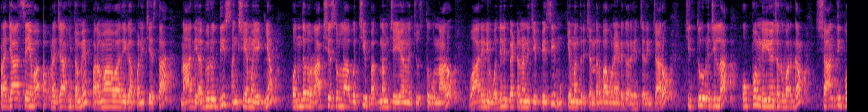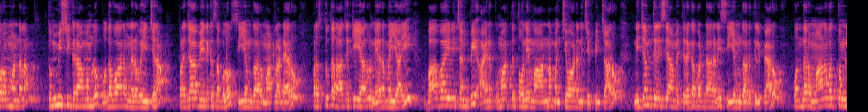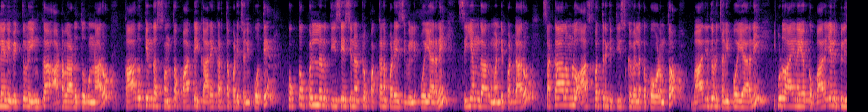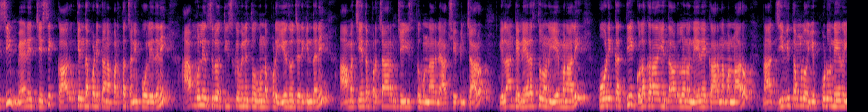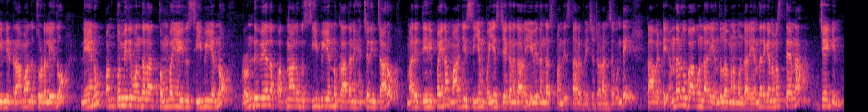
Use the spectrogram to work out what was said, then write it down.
ప్రజాసేవ ప్రజాహితమే పరమావధిగా పనిచేస్తా. నాది అభివృద్ధి సంక్షేమ యజ్ఞం. కొందరు రాక్షసుల్లా వచ్చి భగ్నం చేయాలని చూస్తూ ఉన్నారు. వారిని వదిలిపెట్టనని చెప్పేసి ముఖ్యమంత్రి చంద్రబాబు నాయుడు గారు హెచ్చరించారు. చిత్తూరు జిల్లా కుప్పం నియోజకవర్గం శాంతిపురం మండలం తుమ్మిషి గ్రామంలో బుధవారం నిర్వహించిన ప్రజావేదిక సభలో సీఎం గారు మాట్లాడారు. ప్రస్తుత రాజకీయాలు నేరమయ్యాయి. బాబాయిని చంపి ఆయన కుమార్తెతోనే మా అన్న మంచివాడని చెప్పించారు. నిజం తెలిసి ఆమె తిరగబడ్డారని సీఎం గారు తెలిపారు. కొందరు మానవత్వం లేని వ్యక్తులు ఇంకా ఆటలాడుతూ ఉన్నారు. కారు కింద సొంత పార్టీ కార్యకర్త పడి చనిపోతే కుక్క పిల్లను తీసేసినట్లు పక్కన పడేసి వెళ్ళిపోయారని సీఎం గారు మండిపడ్డారు. సకాలంలో ఆసుపత్రికి తీసుకువెళ్ళకపోవడంతో బాధితుడు చనిపోయారని ఇప్పుడు ఆయన యొక్క భార్యను పిలిచి మేనేజ్ చేసి కారు కింద పడి తన భర్త చనిపోలేదని అంబులెన్స్లో తీసుకువెళుతూ ఉన్నప్పుడు ఏదో జరిగిందని ఆమె చేత ప్రచారం చేయిస్తూ ఉన్నారని ఆక్షేపించారు. ఇలాంటి నేరస్తులను ఏమనాలి? కోడికత్తి గులకరాయి దాడులను నేనే కారణమన్నారు. నా జీవితంలో ఎప్పుడూ నేను ఇన్ని డ్రామాలు చూడలేదు. నేను పంతొమ్మిది వందల తొంభై ఐదు సిబిఎన్ను రెండు వేల పద్నాలుగు సిబిఎన్ను కాదని హెచ్చరించారు. మరి దీనిపైన మాజీ సీఎం వైఎస్ జగన్ గారు ఏ విధంగా స్పందిస్తారో వేచి చూడాల్సి ఉంది. కాబట్టి అందరూ బాగుండాలి ఎందులో మనం ఉండాలి. అందరికీ నమస్తే అన్న. జై హింద్.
